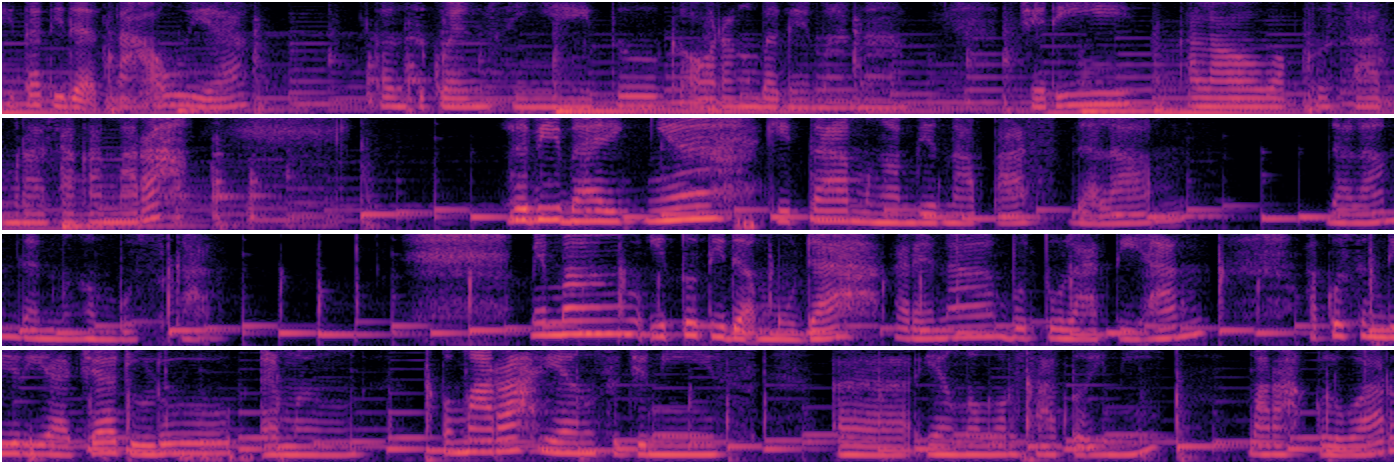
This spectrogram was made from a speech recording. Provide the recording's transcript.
kita tidak tahu ya konsekuensinya itu ke orang bagaimana. Jadi kalau waktu saat merasakan marah lebih baiknya kita mengambil napas dalam dalam dan menghembuskan. Memang itu tidak mudah karena butuh latihan. Aku sendiri aja dulu emang pemarah yang sejenis uh, yang nomor satu ini marah keluar.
